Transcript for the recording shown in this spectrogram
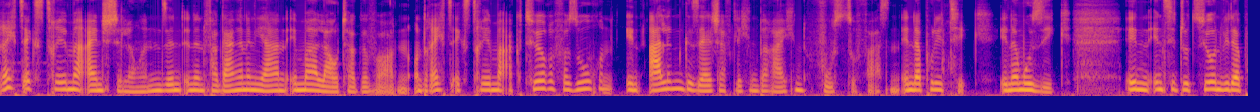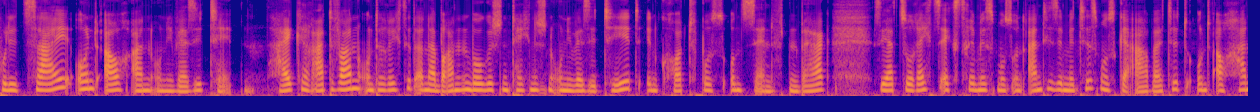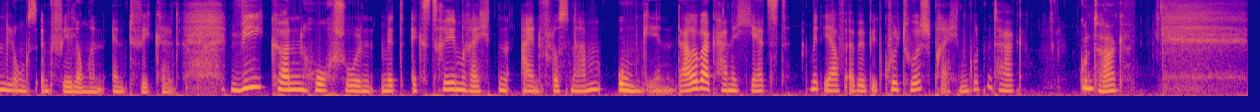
Rechtsextreme Einstellungen sind in den vergangenen Jahren immer lauter geworden und rechtsextreme Akteure versuchen, in allen gesellschaftlichen Bereichen Fuß zu fassen. In der Politik, in der Musik, in Institutionen wie der Polizei und auch an Universitäten. Heike Radwan unterrichtet an der Brandenburgischen Technischen Universität in Cottbus und Senftenberg. Sie hat zu Rechtsextremismus und Antisemitismus gearbeitet und auch Handlungsempfehlungen entwickelt. Wie können Hochschulen mit extrem rechten Einflussnahmen umgehen? Darüber kann ich jetzt mit ihr auf RBB Kultur sprechen. Guten Tag. Guten Tag.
